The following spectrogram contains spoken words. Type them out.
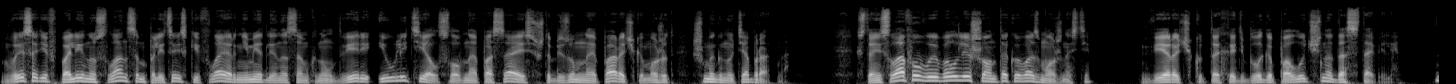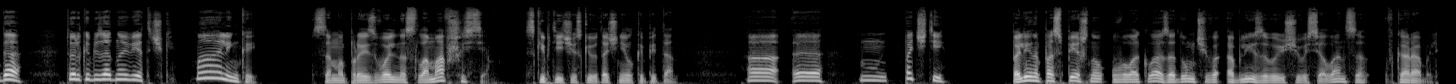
Высадив Полину с Лансом, полицейский флайер немедленно сомкнул двери и улетел, словно опасаясь, что безумная парочка может шмыгнуть обратно. Станислав, увы, был лишен такой возможности. Верочку-то хоть благополучно доставили. «Да, только без одной веточки. Маленькой». «Самопроизвольно сломавшийся?» — скептически уточнил капитан. «А, э, почти», Полина поспешно уволокла задумчиво облизывающегося Ланса в корабль.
